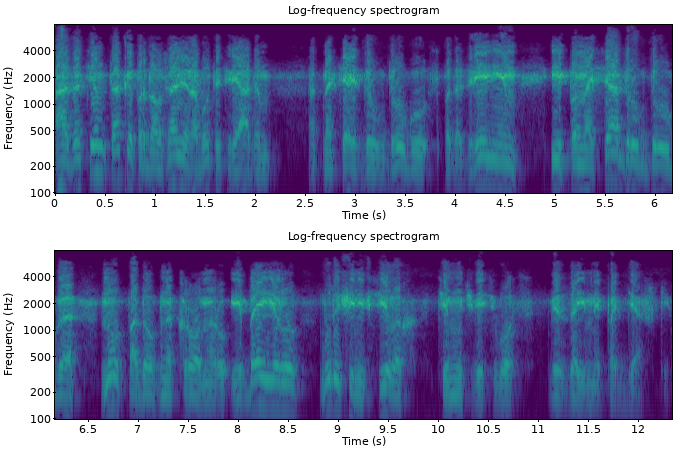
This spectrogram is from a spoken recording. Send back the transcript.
а затем так и продолжали работать рядом, относясь друг к другу с подозрением и понося друг друга, ну, подобно Кронеру и Бейеру, будучи не в силах тянуть весь воз без взаимной поддержки.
